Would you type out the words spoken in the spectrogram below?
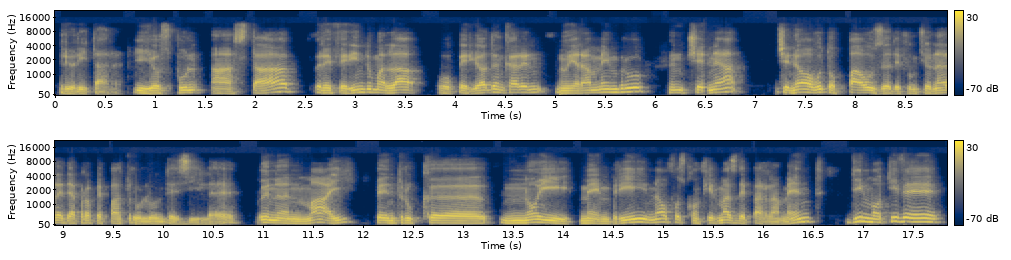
prioritară. Eu spun asta referindu-mă la o perioadă în care nu eram membru în CNA CNA a avut o pauză de funcționare de aproape patru luni de zile, până în mai, pentru că noi membrii n-au fost confirmați de Parlament din motive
